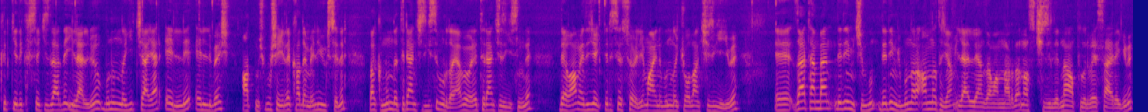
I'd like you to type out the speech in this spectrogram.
47-48'lerde ilerliyor. Bunun da gideceği yer 50, 55, 60 bu şekilde kademeli yükselir. Bakın bunun da tren çizgisi burada yani böyle tren çizgisinde devam edecektir size söyleyeyim. Aynı bundaki olan çizgi gibi. E, zaten ben dediğim için bu, dediğim gibi bunları anlatacağım ilerleyen zamanlarda nasıl çizilir, ne yapılır vesaire gibi.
